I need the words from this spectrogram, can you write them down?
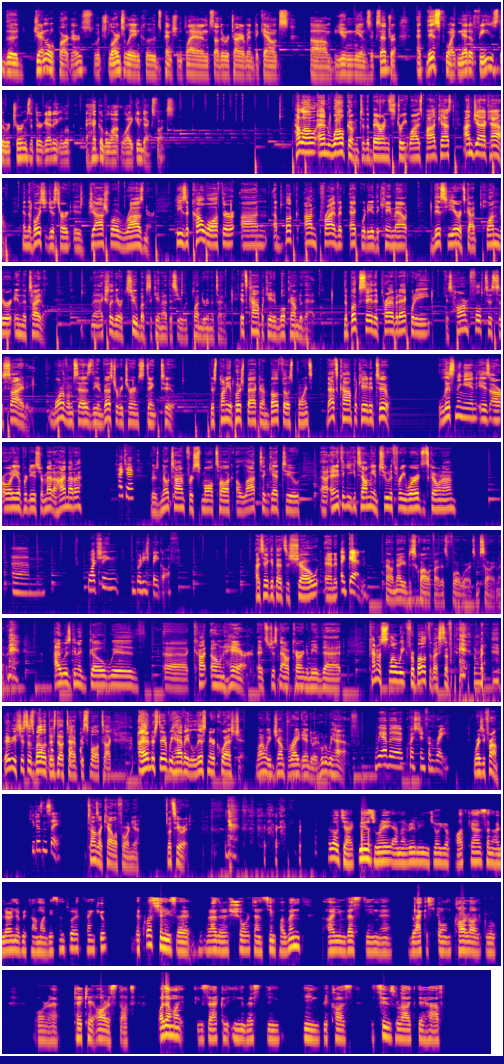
The general partners, which largely includes pension plans, other retirement accounts, um, unions, etc. At this point, net of fees, the returns that they're getting look a heck of a lot like index funds. Hello and welcome to the Barron's Streetwise podcast. I'm Jack Hough, and the voice you just heard is Joshua Rosner. He's a co author on a book on private equity that came out this year. It's got Plunder in the title. Actually, there were two books that came out this year with Plunder in the title. It's complicated. We'll come to that. The books say that private equity is harmful to society. One of them says the investor returns stink too. There's plenty of pushback on both those points. That's complicated too. Listening in is our audio producer, Meta. Hi, Meta. Hi, Jack. There's no time for small talk, a lot to get to. Uh, anything you can tell me in two to three words that's going on? Um, watching British Bake Off I take it that's a show, and it. again. Oh, now you're disqualified. That's four words. I'm sorry, Meta. I was going to go with uh, cut own hair. It's just now occurring to me that kind of a slow week for both of us. So maybe it's just as well that there's no time for small talk. I understand we have a listener question. Why don't we jump right into it? Who do we have? We have a question from Ray. Where's he from? He doesn't say. Sounds like California. Let's hear it. Hello, Jack. This is Ray, and I really enjoy your podcast, and I learn every time I listen to it. Thank you. The question is uh, rather short and simple. When I invest in uh, Blackstone Carlyle Group or uh, KKR stocks, what am I exactly investing in? Because it seems like they have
